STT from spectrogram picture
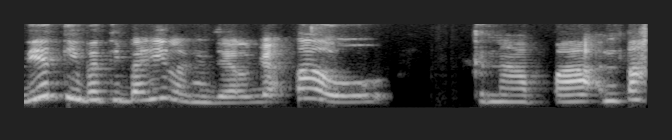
dia tiba-tiba hilang Jel, nggak tahu kenapa. Entah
